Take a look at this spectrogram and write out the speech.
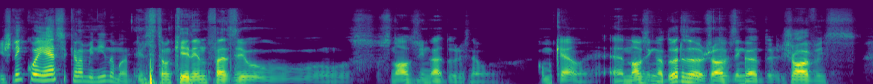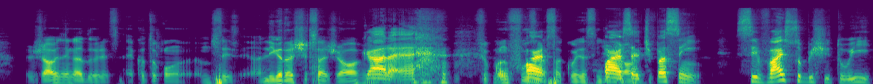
A gente nem conhece aquela menina, mano. Eles estão querendo fazer os, os Novos Vingadores, né? Como que é? É Novos Vingadores ou Jovens Vingadores? Jovens. Jovens Vingadores. É que eu tô com. Não sei. A Liga da Justiça Jovem. Cara, é. Fico confuso Par... nessa coisa assim. Parça, é tipo assim. Se vai substituir,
